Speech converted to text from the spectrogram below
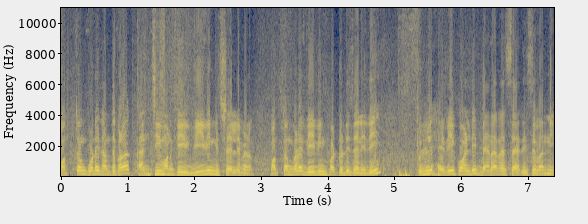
మొత్తం కూడా ఇదంతా కూడా కంచి మనకి వీవింగ్ స్టైలే మేడం. మొత్తం కూడా వీవింగ్ పట్టు డిజైన్ ఇది. Full heavy quality Banaras saris ఇవన్నీ.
